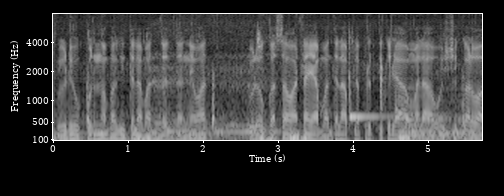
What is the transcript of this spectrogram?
व्हिडिओ पूर्ण बघितल्याबद्दल धन्यवाद. व्हिडिओ कसा वाटला याबद्दल आपल्या प्रतिक्रिया आम्हाला अवश्य कळवा.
